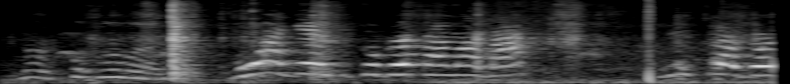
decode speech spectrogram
No, put vou publicar uma barra,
